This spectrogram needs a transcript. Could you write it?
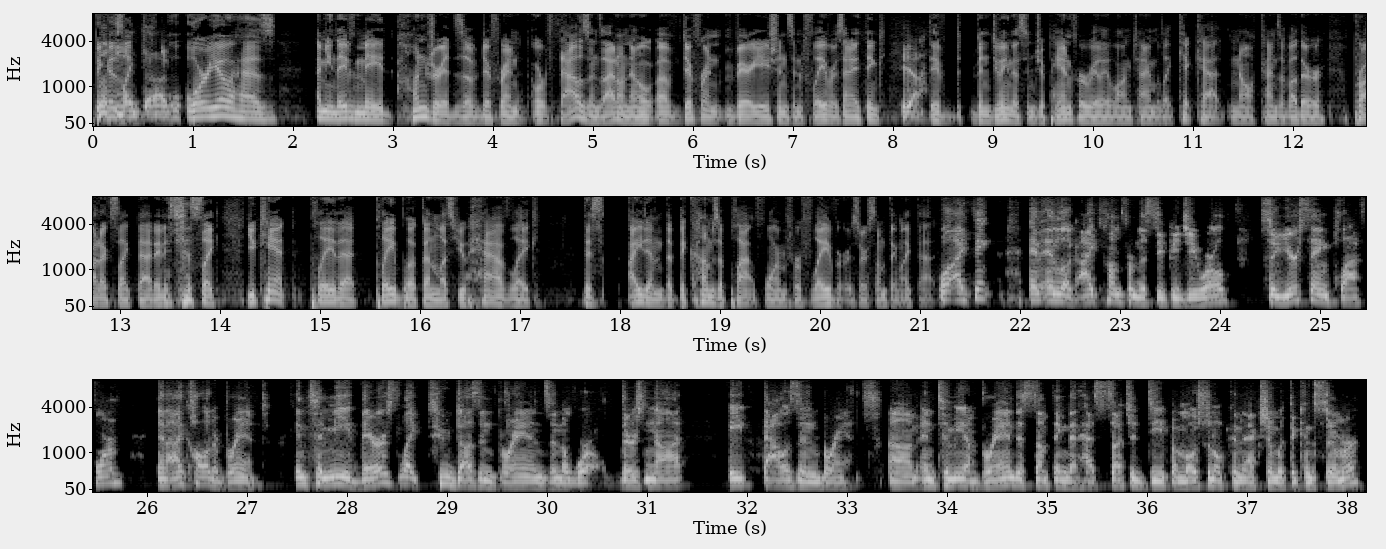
Because oh like God. oreo has I mean, they've made hundreds of different or thousands, I don't know, of different variations and flavors. And I think yeah. they've been doing this in Japan for a really long time with like Kit Kat and all kinds of other products like that. And it's just like you can't play that playbook unless you have like this item that becomes a platform for flavors or something like that. Well, I think, and, and look, I come from the CPG world. So you're saying platform, and I call it a brand. And to me, there's like two dozen brands in the world. There's not 8,000 brands. Um, and to me, a brand is something that has such a deep emotional connection with the consumer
